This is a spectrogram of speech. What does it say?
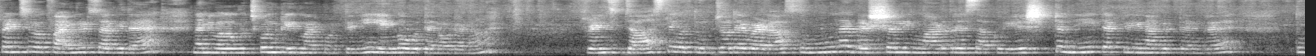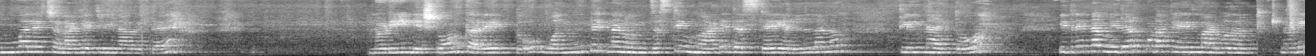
ಫ್ರೆಂಡ್ಸ್ ಇವಾಗ ಫೈವ್ ಮಿನಿಟ್ಸ್ ಆಗಿದೆ. ನಾನು ಇವಾಗ ಉಚ್ಕೊಂಡು ಕ್ಲೀನ್ ಮಾಡ್ಕೊಳ್ತೀನಿ ಹೆಂಗೋಗುತ್ತೆ ನೋಡೋಣ? ಫ್ರೆಂಡ್ಸ್ ಜಾಸ್ತಿ ಇವತ್ತು ಉಜ್ಜೋದೇ ಬೇಡ. ಸುಮ್ಮನೆ ಬ್ರಷಲ್ಲಿ ಮಾಡಿದ್ರೆ ಸಾಕು. ಎಷ್ಟು ನೀಟಾಗಿ ಕ್ಲೀನ್ ಆಗುತ್ತೆ ಅಂದರೆ ತುಂಬಾ ಚೆನ್ನಾಗಿ ಕ್ಲೀನ್ ಆಗುತ್ತೆ. ನೋಡಿ ಎಷ್ಟೊಂದು ಕರೆ ಇತ್ತು. ಒಂದೇ, ನಾನು ಒಂದು ಜಸ್ಟ್ ಹಿಂಗೆ ಮಾಡಿದಷ್ಟೇ ಎಲ್ಲನೂ ಕ್ಲೀನ್ ಆಯಿತು. ಇದರಿಂದ ಮಿರರ್ ಕೂಡ ಕ್ಲೀನ್ ಮಾಡ್ಬೋದು ನೋಡಿ,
